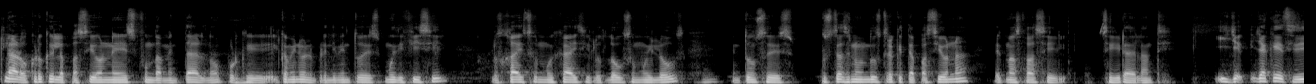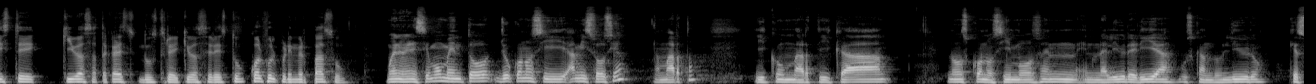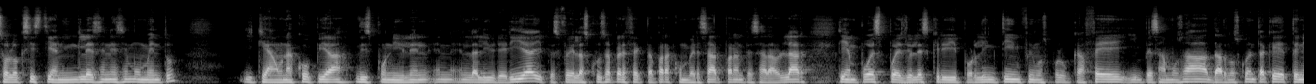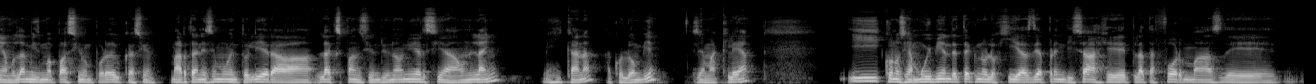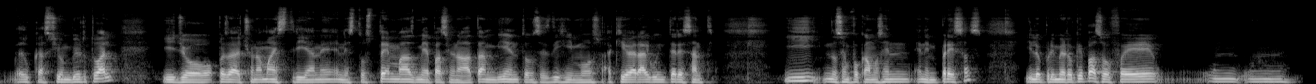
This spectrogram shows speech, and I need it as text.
Claro, creo que la pasión es fundamental, ¿no? Porque el camino del emprendimiento es muy difícil, los highs son muy highs y los lows son muy lows. Entonces, pues estás en una industria que te apasiona, es más fácil seguir adelante. Y ya, que decidiste que ibas a atacar esta industria y que ibas a hacer esto, ¿cuál fue el primer paso? Bueno, en ese momento yo conocí a mi socia, a Marta, y con Martica nos conocimos en, en una librería buscando un libro que solo existía en inglés en ese momento y queda una copia disponible en, la librería y pues fue la excusa perfecta para conversar, para empezar a hablar. Tiempo después yo le escribí por LinkedIn, fuimos por un café y empezamos a darnos cuenta que teníamos la misma pasión por educación. Marta en ese momento lideraba la expansión de una universidad online mexicana a Colombia, se llama CLEA, y conocía muy bien de tecnologías de aprendizaje, de plataformas, de educación virtual y yo pues había hecho una maestría en, estos temas, me apasionaba también, entonces dijimos, aquí va a haber algo interesante. Y nos enfocamos en, empresas y lo primero que pasó fue,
